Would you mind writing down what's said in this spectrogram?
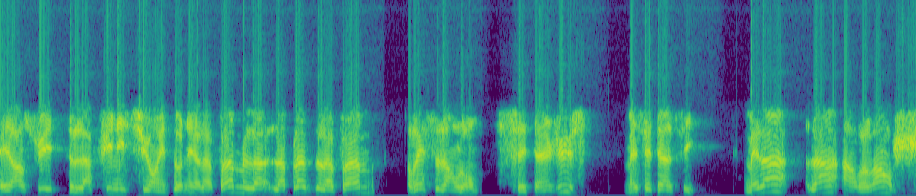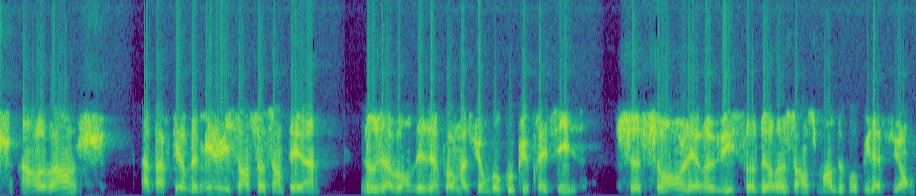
et ensuite la finition est donnée à la femme, la, la place de la femme reste dans l'ombre. C'est injuste, mais c'est ainsi. Mais là, là, en revanche, en revanche, à partir de 1861, nous avons des informations beaucoup plus précises. Ce sont les registres de recensement de population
